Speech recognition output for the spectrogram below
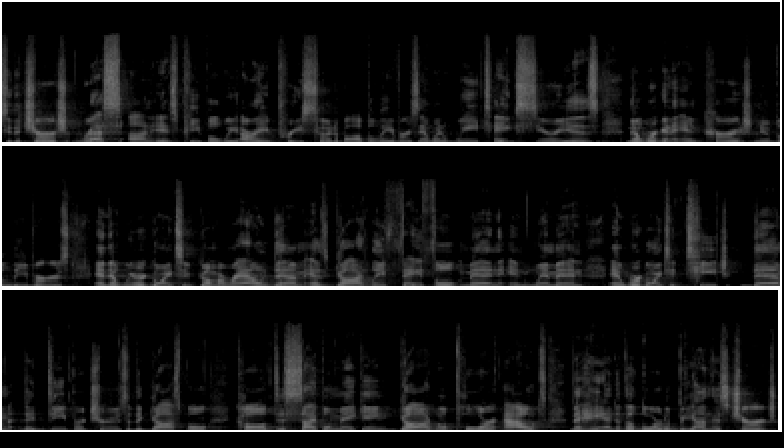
See, the church rests on its people. We are a priesthood of all believers. And when we take serious that we're going to encourage new believers and that we're going to come around them as godly, faithful men and women, and we're going to teach them the deeper truths of the gospel called disciple making, God will pour out, the hand of the Lord will be on this church,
